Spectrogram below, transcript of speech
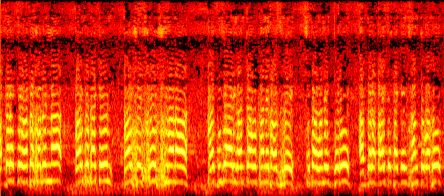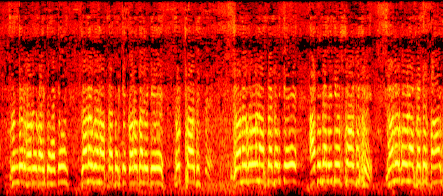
আপনারা কেউ হতাশ হবেন না বাইতে থাকেন, বাইশের শেষ সীমানা। বিজয়ের ঘণ্টা ওখানে বাজবে, সেটা অনেক দূরে। আপনারা বাইতে থাকেন শান্তভাবে, সুন্দরভাবে বাইতে থাকেন। জনগণ আপনাদেরকে করতালি দিয়ে উৎসাহ দিচ্ছে। জনগণ আপনাদেরকে হাতে তালি দিয়ে উৎসাহ দিচ্ছে। জনগণ আপনাদের বাইশ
